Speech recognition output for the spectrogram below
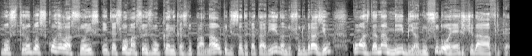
mostrando as correlações entre as formações vulcânicas do Planalto de Santa Catarina, no sul do Brasil, com as da Namíbia, no sudoeste da África.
